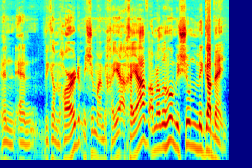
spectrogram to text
and and become hard. Mishumai mechayav amarluhu mishum megabein.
